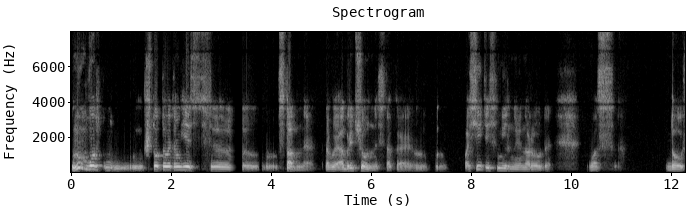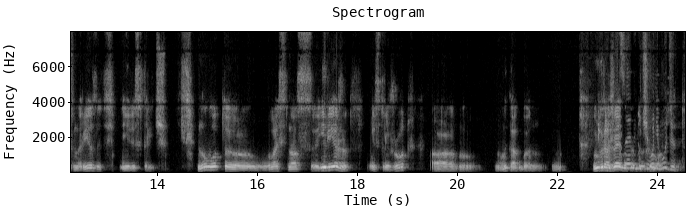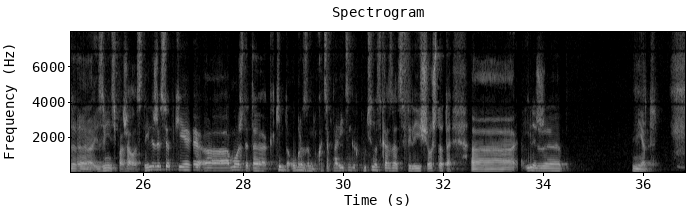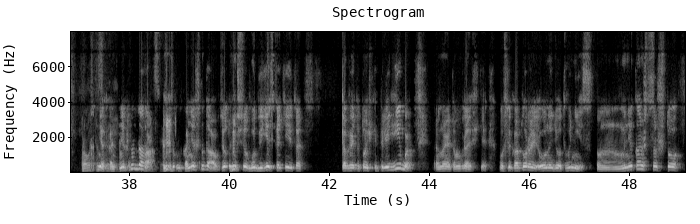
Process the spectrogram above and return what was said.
Ну, вот что-то в этом есть э, стадное, такая обреченность такая. Паситесь, мирные народы, вас должен резать или стричь. Ну вот, э, власть нас и режет, и стрижет, а мы как бы не выражаем... ничего не будет, э, извините, пожалуйста. Или же все-таки э, может это каким-то образом, ну, хотя бы на рейтингах Путина сказаться или еще что-то. Э, или же нет? Просто нет, конечно, да. Конечно, да. Все, все, вот есть какие-то какая-то точка перегиба на этом графике, после которой он идет вниз. Мне кажется, что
